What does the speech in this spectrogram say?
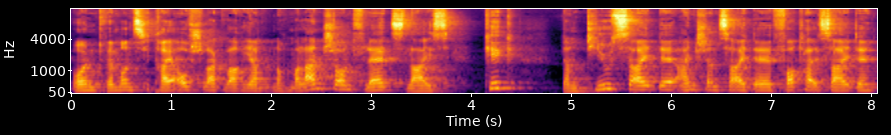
Und wenn wir uns die drei Aufschlagvarianten nochmal anschauen, Flat, Slice, Kick, dann Tuse-Seite, Einstandsseite, Vorteilsseite.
